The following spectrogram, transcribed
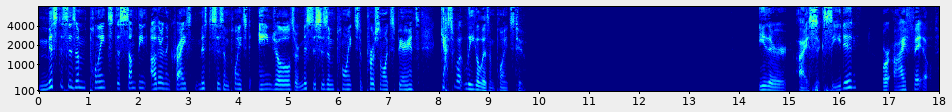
mysticism points to something other than Christ, mysticism points to angels, or mysticism points to personal experience, guess what legalism points to? Either I succeeded or I failed.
